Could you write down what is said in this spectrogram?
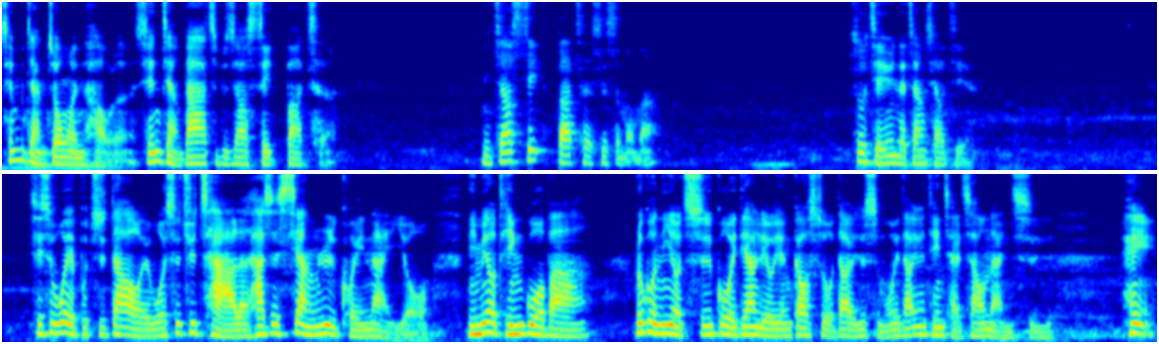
先不讲中文好了，先讲大家知不知道 seed butter？你知道 seed butter 是什么吗？做捷运的张小姐，其实我也不知道诶，我是去查了，它是向日葵奶油。你没有听过吧？如果你有吃过，一定要留言告诉我到底是什么味道，因为听起来超难吃。嘿，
